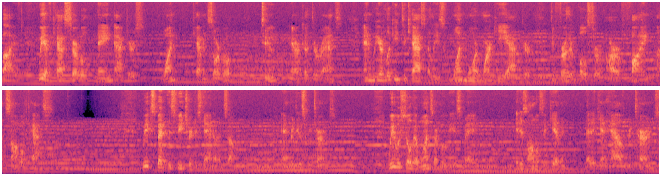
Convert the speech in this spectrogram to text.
5. We have cast several named actors. 1. Kevin Sorbo 2. Erica Durance and we are looking to cast at least one more marquee actor to further bolster our fine ensemble cast. We expect this feature to stand on its own and produce returns. We will show that once our movie is made, it is almost a given that it can have returns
